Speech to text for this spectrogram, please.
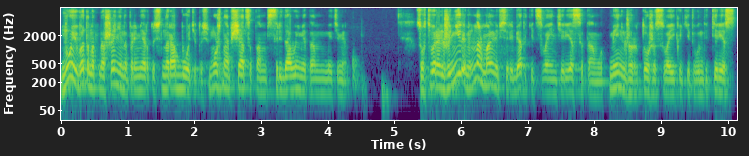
Ну и в этом отношении, например, то есть на работе, то есть можно общаться там с рядовыми там этими софтвер-инженерами, ну, нормальные все ребята, какие-то свои интересы, там вот менеджеры тоже свои какие-то вот интересы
